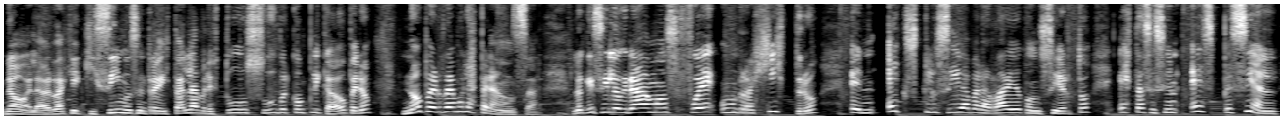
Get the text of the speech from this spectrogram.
No, la verdad es que quisimos entrevistarla, pero estuvo súper complicado, pero no perdemos la esperanza. Lo que sí logramos fue un registro en exclusiva para Radio Concierto, esta sesión especial.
